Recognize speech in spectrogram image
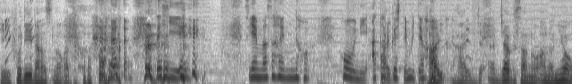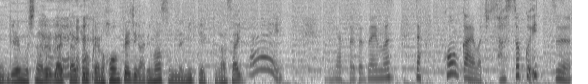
ひフリーランスの方は ぜひ重山さんの方にアタックしてみては、はいはいジャ JAXA のあの日本ゲームシナリオライター協会のホームページがありますんで見てください。はい、ありがとうございます。じゃあ今回はちょっと早速一通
